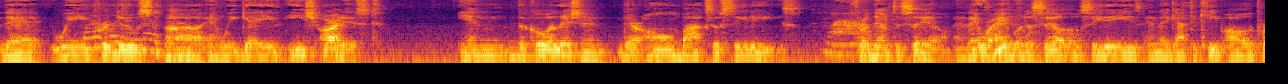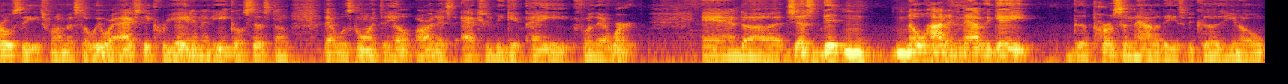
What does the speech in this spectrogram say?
that we Wow, I didn't produced, uh, and we gave each artist in the coalition their own box of CDs Wow. for them to sell, and they That's were able to sell those CDs, and they got to keep all the proceeds from it. So we were actually creating an ecosystem that was going to help artists actually get paid for their work, and uh, just didn't know how to navigate the personalities because you know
